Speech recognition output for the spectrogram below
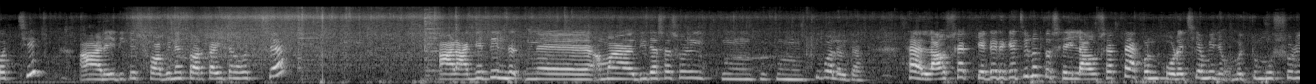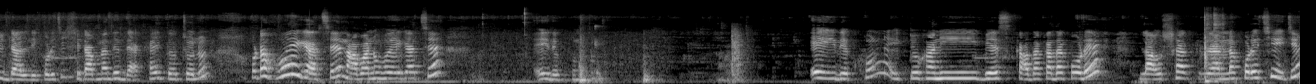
করছি। আর এইদিকে সয়াবিনের তরকারিটা হচ্ছে আর আগের দিন আমার দিদা শাশুড়ি উম, বলে ওইটা? হ্যাঁ লাউ শাক কেটে রেখেছিল তো সেই লাউ শাকটা এখন করেছি। আমি একটু মুসুরির ডাল দিয়ে করেছি সেটা আপনাদের দেখাই। তো চলুন ওটা হয়ে গেছে নাবানো হয়ে গেছে। এই দেখুন। এই দেখুন একটুখানি বেশ কাদা কাদা করে লাউ শাক রান্না করেছি এই যে।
